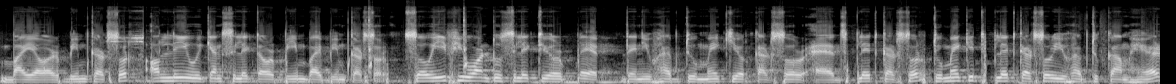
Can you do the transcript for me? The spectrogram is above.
by our beam cursor. Only we can select our beam by beam cursor. So if you want to select your plate then you have to make your cursor as plate cursor. To make it plate cursor you have to come here.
